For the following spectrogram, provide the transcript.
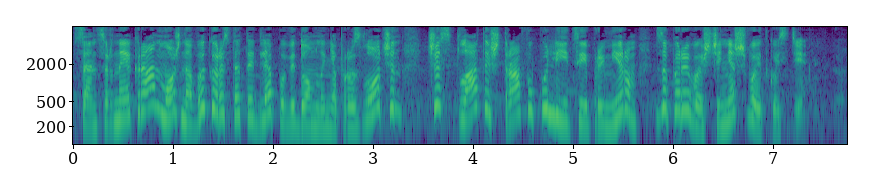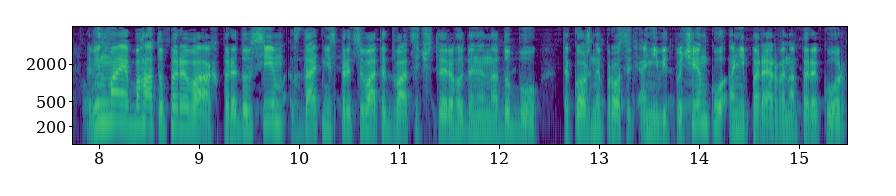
Сенсорний екран можна використати для повідомлення про злочин чи сплати штрафу поліції, приміром за перевищення швидкості. Він має багато переваг. Передовсім, здатність працювати 24 години на добу. Також не просить ані відпочинку, ані перерви на перекур.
